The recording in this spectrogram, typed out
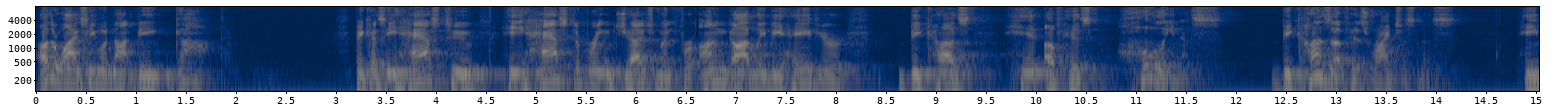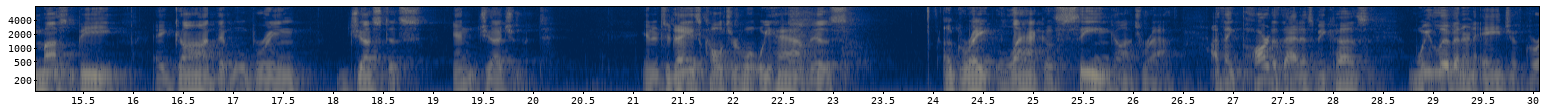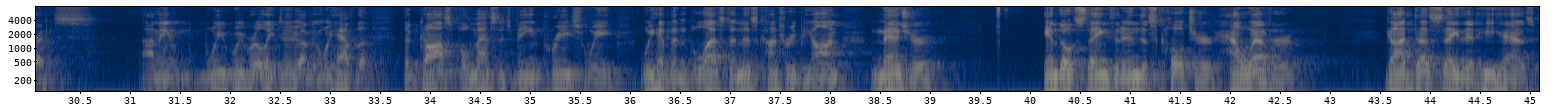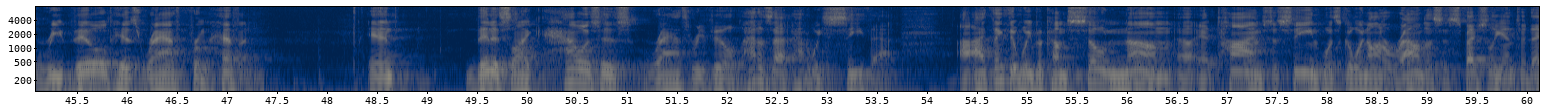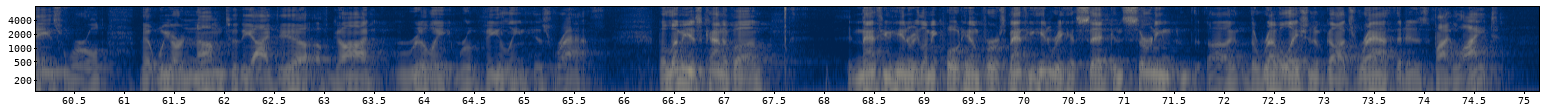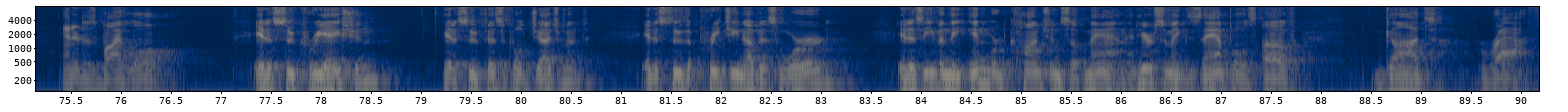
Otherwise, he would not be God. Because he has to, he has to bring judgment for ungodly behavior because of his holiness, because of his righteousness. He must be a God that will bring justice and judgment. And in today's culture, what we have is a great lack of seeing God's wrath. I think part of that is because we live in an age of grace. I mean, we, we really do. I mean, we have the, the gospel message being preached. We, we have been blessed in this country beyond measure in those things and in this culture. However, God does say that He has revealed His wrath from heaven. And then it's like, how is His wrath revealed? How does that, how do we see that? I think that we become so numb uh, at times to seeing what's going on around us, especially in today's world, that we are numb to the idea of God really revealing his wrath. But let me just kind of, uh, Matthew Henry, let me quote him first. Matthew Henry has said concerning uh, the revelation of God's wrath that it is by light and it is by law. It is through creation, it is through physical judgment, it is through the preaching of his word. It is even the inward conscience of man. And here are some examples of God's wrath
